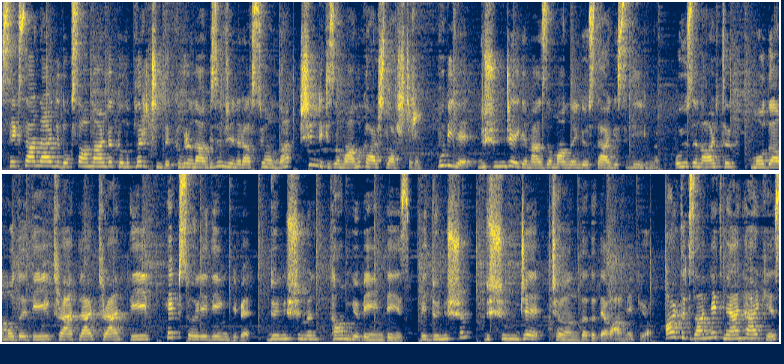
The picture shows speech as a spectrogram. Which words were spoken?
80'lerde 90'larda kalıplar içinde kıvranan bizim jenerasyonla şimdiki zamanı karşılaştırın. Bu bile düşünce egemen zamanların göstergesi değil mi? O yüzden artık moda moda değil, trendler trend değil. Hep söylediğim gibi dönüşümün tam göbeğindeyiz ve dönüşüm düşünce çağında da devam ediyor. Artık zannetmeyen herkes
